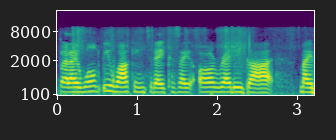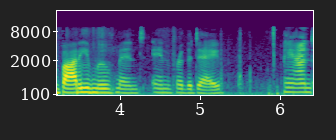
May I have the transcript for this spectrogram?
but I won't be walking today because I already got my body movement in for the day. And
